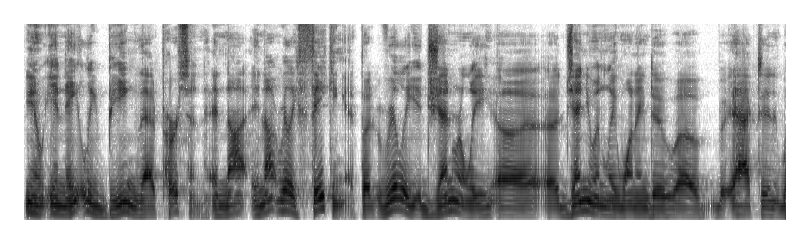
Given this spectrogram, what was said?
you know, innately being that person and not and not really faking it, but really generally, uh, uh, genuinely wanting to uh, act in,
